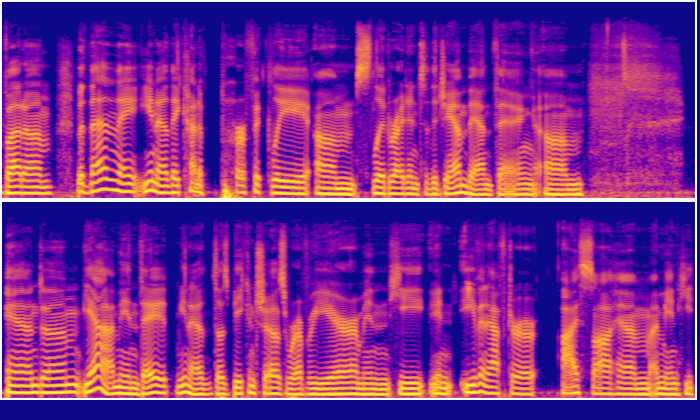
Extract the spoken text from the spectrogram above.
But um, but then they, you know, they kind of perfectly um, slid right into the jam band thing. Um, and um, yeah, I mean, they, you know, those Beacon shows were every year. I mean, he, in, even after I saw him, I mean, he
